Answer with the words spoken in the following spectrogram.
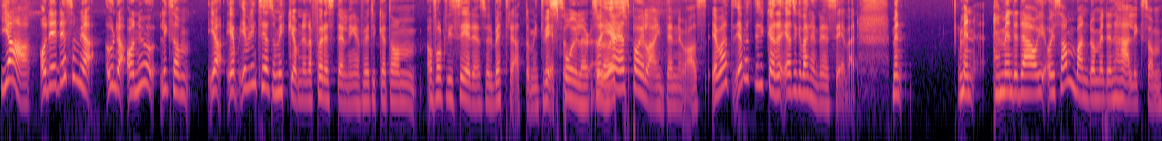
Ja, och det är det som jag undrar. Och nu liksom, ja, jag, jag vill inte säga så mycket om den här föreställningen för jag tycker att om, om folk vill se den så är det bättre att de inte vet. Spoiler så, så alert. jag, jag spoilar inte ännu alls. Jag, bara, jag, bara tycker, jag tycker verkligen den är sevärd. Men, men, men det där, och, i- och i samband med den här liksom,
